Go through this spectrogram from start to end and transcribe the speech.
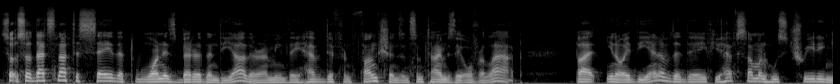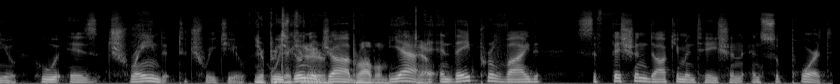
So so that's not to say that one is better than the other. I mean, they have different functions, and sometimes they overlap. But you know, at the end of the day, if you have someone who's treating you, who is trained to treat you, Your who is doing their job, problem. yeah, Yeah. and they provide sufficient documentation and support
